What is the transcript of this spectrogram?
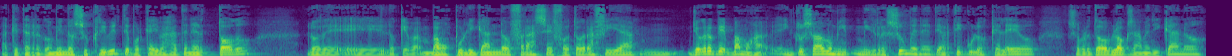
al que te recomiendo suscribirte porque ahí vas a tener todo lo de eh, lo que vamos publicando, frases, fotografías. Mm, yo creo que, vamos, incluso hago mis, resúmenes de artículos que leo, sobre todo blogs americanos.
